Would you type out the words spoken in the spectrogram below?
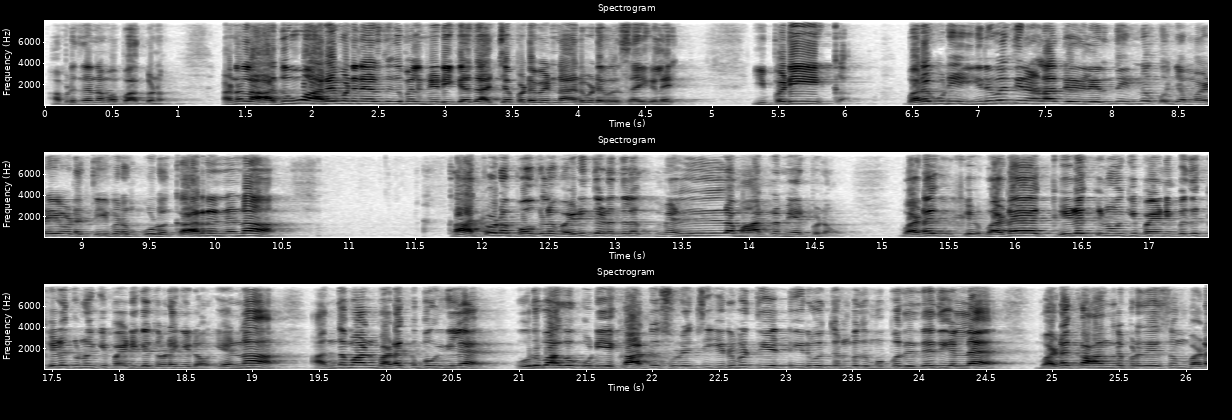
அப்படி தான் நம்ம பார்க்கணும். ஆனால் அதுவும் அரை மணி நேரத்துக்கு மேலே நீடிக்காது அச்சப்பட வேண்டாம் அறுவடை விவசாயிகளே. இப்படி க- வரக்கூடிய இருபத்தி நாலாம் தேதியிலிருந்து இன்னும் கொஞ்சம் மழையோட தீவிரம் கூடும். காரணம் என்னன்னா காற்றோட போக்கில் வழித்தடத்தில் மெல்ல மாற்றம் ஏற்படும். வட கி- வட கிழக்கு நோக்கி பயணிப்பது கிழக்கு நோக்கி பயணிக்க தொடங்கிடும் ஏன்னா அந்தமான் வடக்கு பகுதியில் உருவாகக்கூடிய காற்று சுழற்சி இருபத்தி எட்டு இருபத்தொன்பது முப்பது தேதிகளில் வடக்கு ஆந்திர பிரதேசம் வட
